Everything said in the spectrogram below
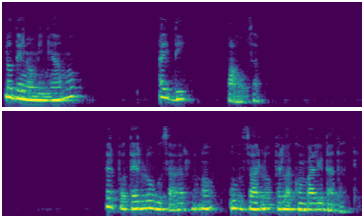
lo denominiamo id pausa per poterlo usarlo, usarlo per la convalida dati.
